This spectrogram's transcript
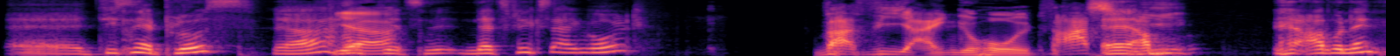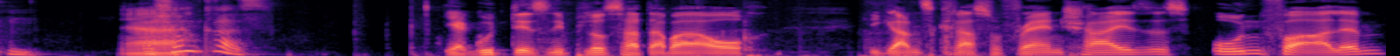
äh, Disney Plus, ja, ja, hat jetzt Netflix eingeholt. Was, wie eingeholt? Was? Äh, wie? Ja, Abonnenten. Ja. Das ist schon krass. Ja, gut, Disney Plus hat aber auch die ganz krassen Franchises und vor allem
